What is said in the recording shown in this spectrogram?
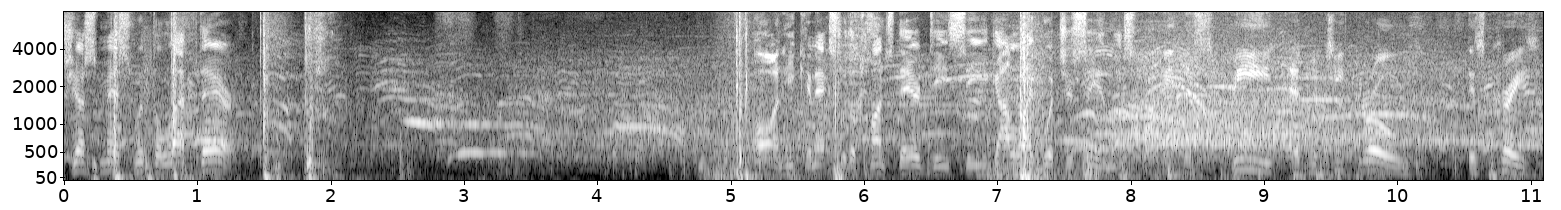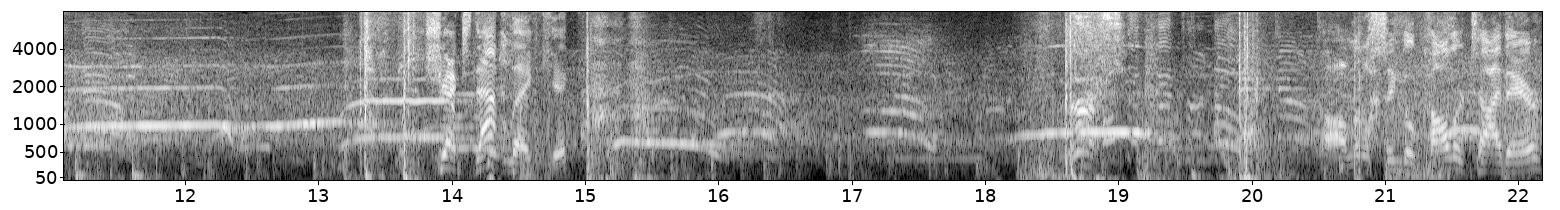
Just missed with the left there. Oh, and he connects with a punch there, DC. You gotta like what you're seeing thus far. I mean, the speed at which he throws is crazy. Checks that leg kick. Oh, a little single collar tie there.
